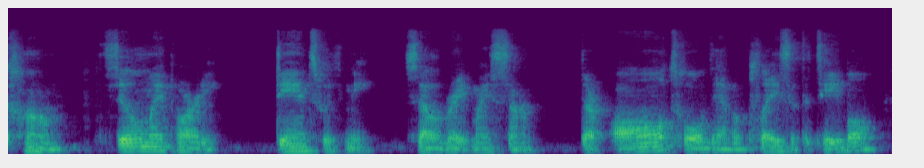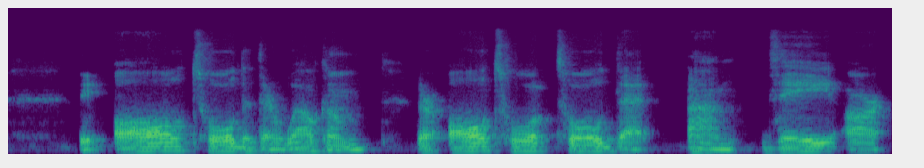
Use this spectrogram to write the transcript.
come, fill my party, dance with me, celebrate my son. They're all told they have a place at the table. They all told that they're welcome. They're all to- told that um, they are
